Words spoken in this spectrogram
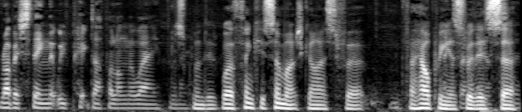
rubbish thing that we've picked up along the way. you know. Splendid. Well, thank you so much, guys, for for helping Thanks us with this uh,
